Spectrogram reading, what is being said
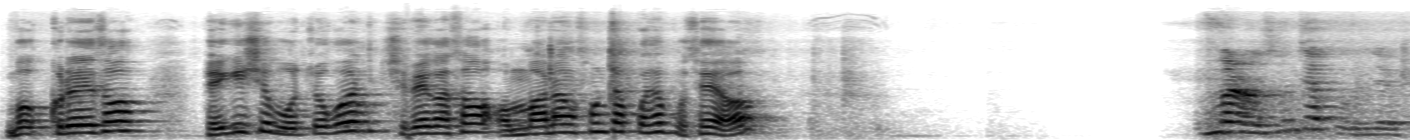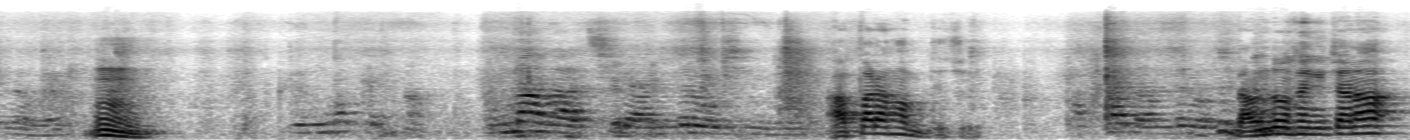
뭐 그래서 125쪽은 집에 가서 엄마랑 손잡고 해보세요. 엄마랑 손잡고 문제를 풀라고요? 음. 욕 먹겠다. 엄마가 집에 안 들어오시면 아빠랑 하면 되지. 아빠도 안 들어오시면 남동생 있잖아.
